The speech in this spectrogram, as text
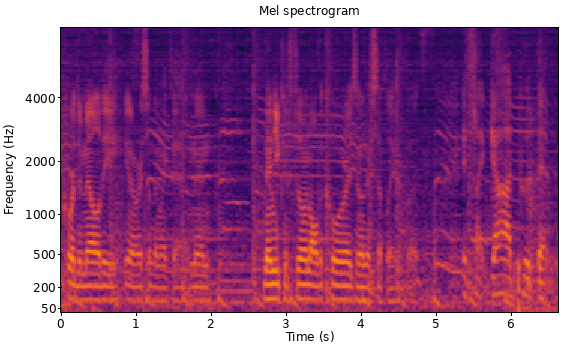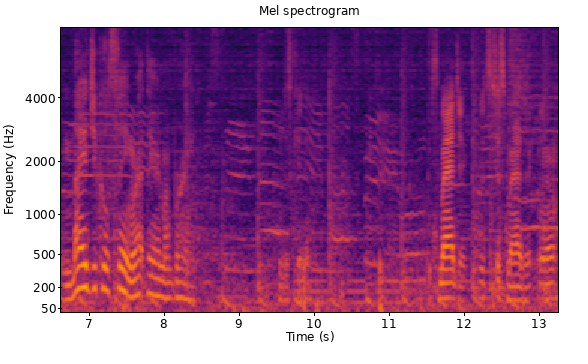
record the melody, you know, or something like that. And then then you can fill in all the chords and other stuff later. But it's like God put that magical thing right there in my brain. I'm just kidding. It's magic. It's just magic, you know?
